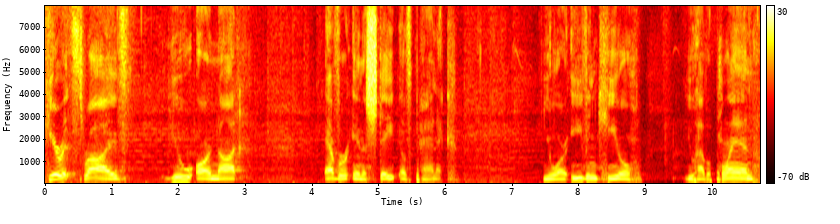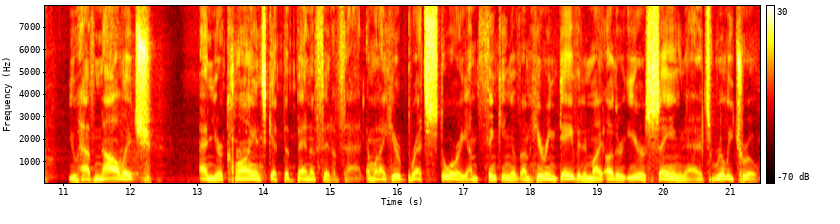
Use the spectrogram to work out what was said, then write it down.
here at Thrive, you are not ever in a state of panic. You are even keel. You have a plan you have knowledge, and your clients get the benefit of that. And when I hear Brett's story, I'm thinking of, I'm hearing David in my other ear saying that. It's really true.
